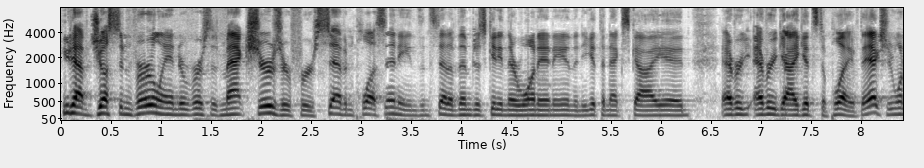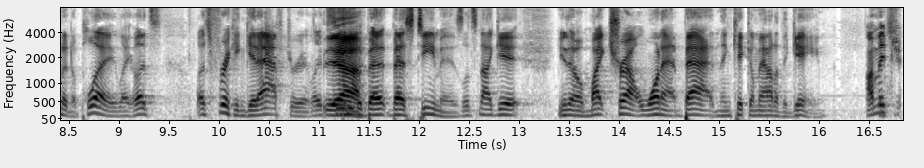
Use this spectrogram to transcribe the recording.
you'd have Justin Verlander versus Max Scherzer for seven plus innings instead of them just getting their one inning and then you get the next guy in. Every every guy gets to play. If they actually wanted to play, like let's let's freaking get after it. Let's see who the be- best team is. Let's not get you know Mike Trout one at bat and then kick him out of the game. I'm inter-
